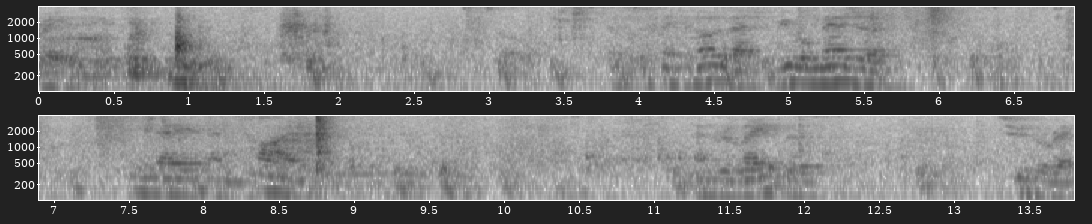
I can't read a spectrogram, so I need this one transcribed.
rate. So let's just make a note of that. We will measure And time and relate this to the rate.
